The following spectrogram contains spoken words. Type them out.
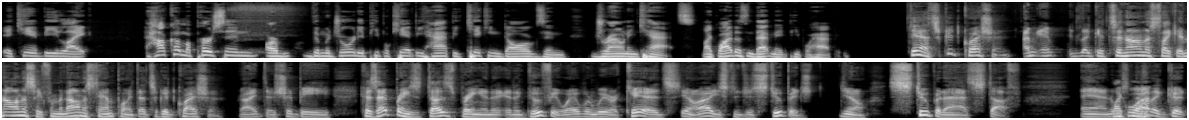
it can't be like? How come a person or the majority of people can't be happy kicking dogs and drowning cats? Like, why doesn't that make people happy? Yeah, it's a good question. I mean, like it's an honest, like, and honestly, from an honest standpoint, that's a good question, right? There should be because that brings does bring in a, in a goofy way. When we were kids, you know, I used to do stupid, you know, stupid ass stuff, and like was what? not a good.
